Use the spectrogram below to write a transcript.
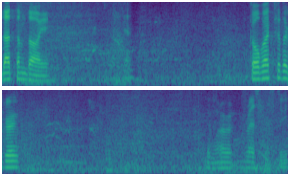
let them die. Yeah. Go back to the group. Okay, more restless dude.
